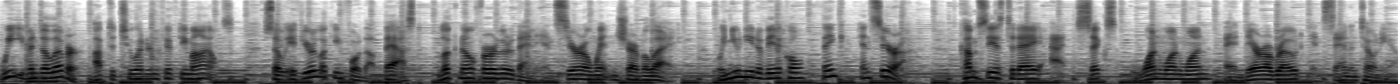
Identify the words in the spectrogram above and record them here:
We even deliver up to 250 miles. So if you're looking for the best, look no further than Ancira Winton Chevrolet. When you need a vehicle, think Ancira. Come see us today at 6111 Bandera Road in San Antonio.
